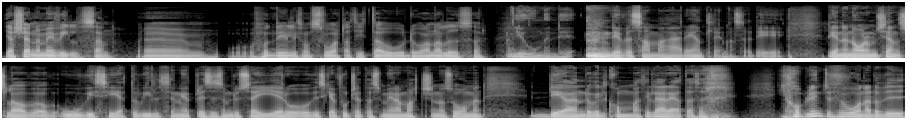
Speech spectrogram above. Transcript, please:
jag känner mig vilsen. Um, och det är liksom svårt att hitta ord och analyser. Jo, men det, det är väl samma här egentligen. Alltså det, är, det är en enorm känsla av, av ovisshet och vilsenhet, precis som du säger. Och, och, vi ska fortsätta summera matchen och så. Men det jag ändå vill komma till är att alltså, jag blir inte förvånad om vi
